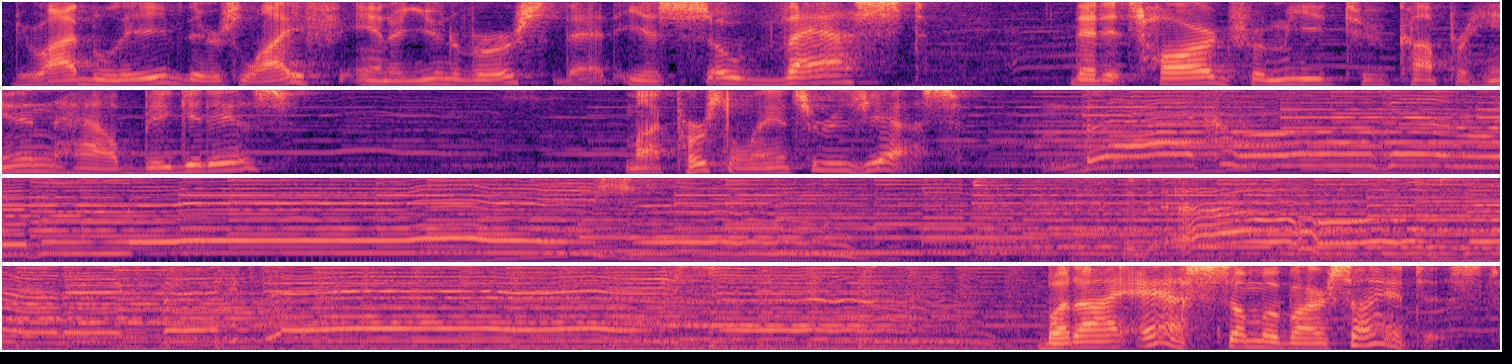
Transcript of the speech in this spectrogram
do I believe there's life in a universe that is so vast that it's hard for me to comprehend how big it is? My personal answer is yes. But I asked some of our scientists.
